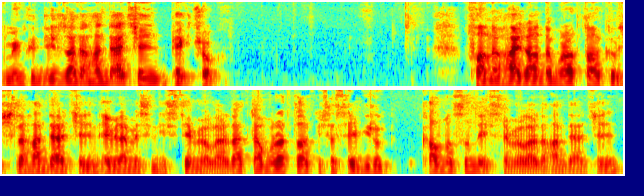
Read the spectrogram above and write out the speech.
mümkün değil. Zaten Hande Erçel'in pek çok fanı hayranı Murat Dalkılıç'la Hande Erçel'in evlenmesini istemiyorlardı. Hatta Murat Dalkılıç'la sevgili kalmasını da istemiyorlardı Hande Erçel'in.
